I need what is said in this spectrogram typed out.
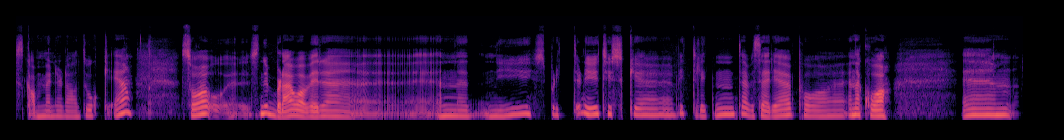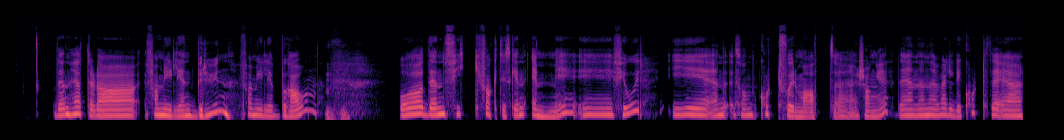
Skam, eller da Duk er, så snubla jeg over en ny, splitter ny tysk bitte liten TV-serie på NRK. Den heter da Familien Brun. Familie Braun. Mm -hmm. Og den fikk faktisk en Emmy i fjor i en sånn kortformatsjanger. Den er veldig kort. Det er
